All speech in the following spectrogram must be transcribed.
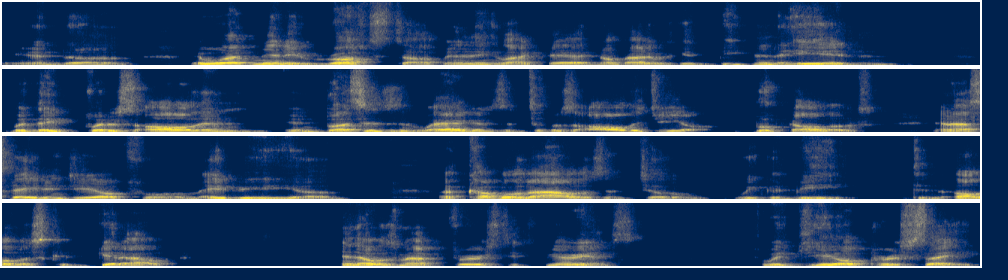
And uh, there wasn't any rough stuff, anything like that. Nobody was getting beaten in the head. And, but they put us all in, in buses and wagons and took us all to jail, booked all those. And I stayed in jail for maybe uh, a couple of hours until we could be, all of us could get out. And that was my first experience with jail per se.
